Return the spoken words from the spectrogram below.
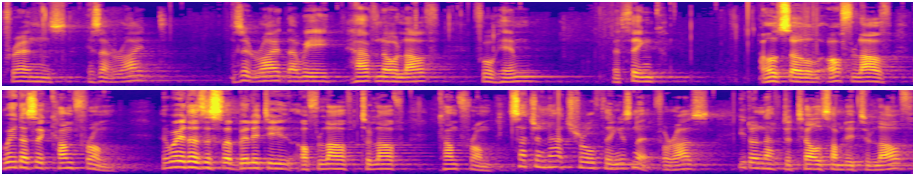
Friends, is that right? Is it right that we have no love for Him? I think also of love. Where does it come from? Where does this ability of love to love come from? Such a natural thing, isn't it, for us? You don't have to tell somebody to love.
